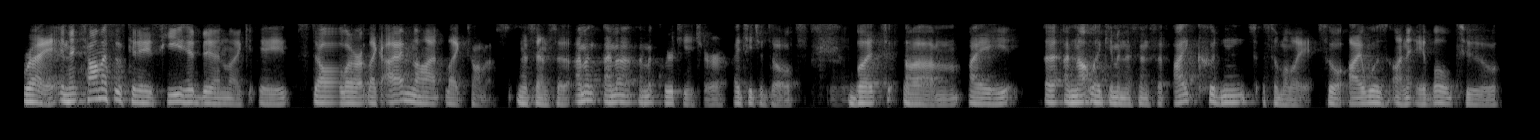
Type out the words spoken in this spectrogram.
Right. And in Thomas's case, he had been like a stellar, like I'm not like Thomas in the sense that I'm a, I'm a, I'm a queer teacher. I teach adults, mm-hmm. but um, I, uh, I'm not like him in the sense that I couldn't assimilate. So I was unable to,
